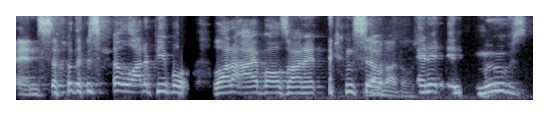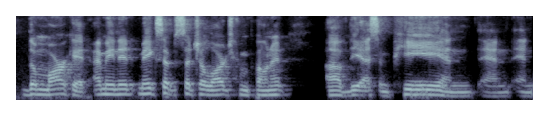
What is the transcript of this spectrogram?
and so there's a lot of people, a lot of eyeballs on it, and so and it, it moves the market. I mean, it makes up such a large component of the S&P and and and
